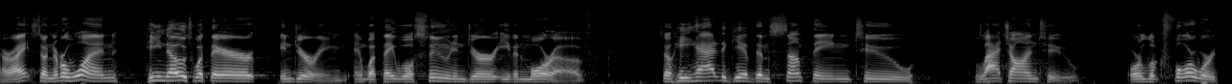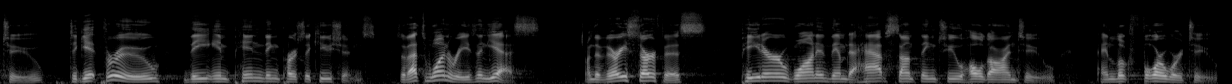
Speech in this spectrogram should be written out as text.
All right? So, number one, he knows what they're enduring and what they will soon endure even more of. So, he had to give them something to latch on to or look forward to to get through the impending persecutions. So, that's one reason, yes. On the very surface, Peter wanted them to have something to hold on to and look forward to.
